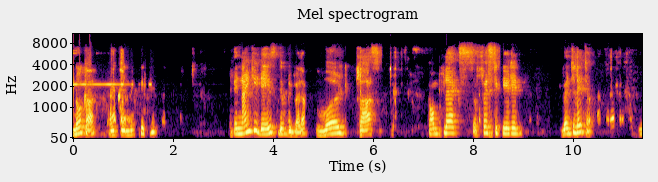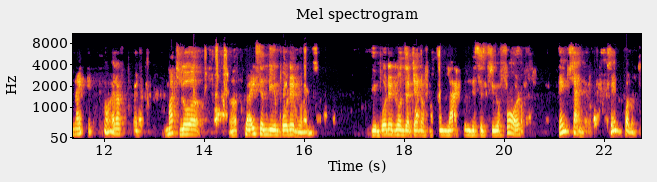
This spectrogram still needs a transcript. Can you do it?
Nocca. In 90 days, they've developed world class, complex, sophisticated ventilator at, a, at, a, much lower uh, price than the imported ones. The imported ones are 10 or 15 lakhs, and this is 3 or 4. Same standard, same quality.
